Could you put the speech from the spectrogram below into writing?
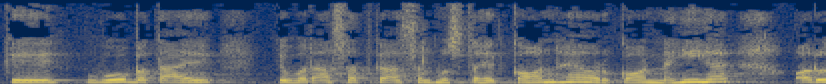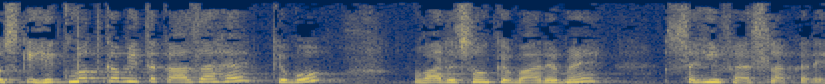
کہ وہ بتائے کہ وراثت کا اصل مستحق کون ہے اور کون نہیں ہے اور اس کی حکمت کا بھی تقاضا ہے کہ وہ وارثوں کے بارے میں صحیح فیصلہ کرے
